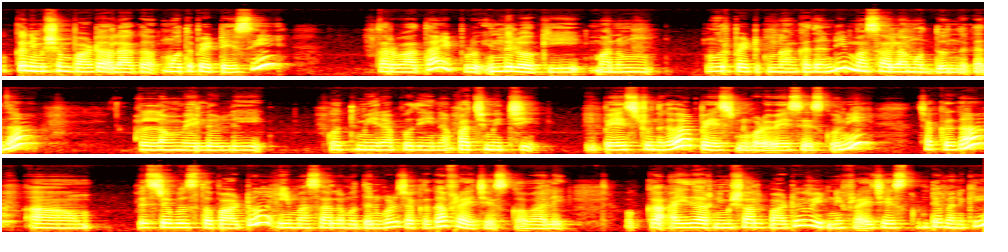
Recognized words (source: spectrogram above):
ఒక్క నిమిషం పాటు అలాగ మూత పెట్టేసి తర్వాత ఇప్పుడు ఇందులోకి మనం నూరు పెట్టుకున్నాం కదండి మసాలా ముద్దు ఉంది కదా అల్లం వెల్లుల్లి కొత్తిమీర పుదీనా పచ్చిమిర్చి ఈ పేస్ట్ ఉంది కదా ఆ పేస్ట్ని కూడా వేసేసుకొని చక్కగా వెజిటేబుల్స్తో పాటు ఈ మసాలా ముద్దను కూడా చక్కగా ఫ్రై చేసుకోవాలి. ఒక ఐదు ఆరు నిమిషాల పాటు వీటిని ఫ్రై చేసుకుంటే మనకి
